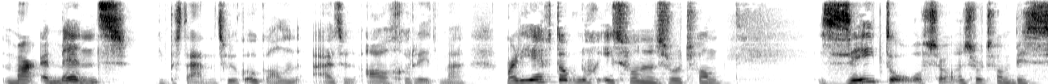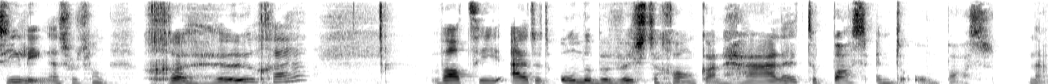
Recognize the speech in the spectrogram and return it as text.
maar een mens, die bestaat natuurlijk ook al uit een algoritme, maar die heeft ook nog iets van een soort van zetel of zo. Een soort van bezieling, een soort van geheugen wat hij uit het onderbewuste gewoon kan halen, te pas en te onpas. Nou,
